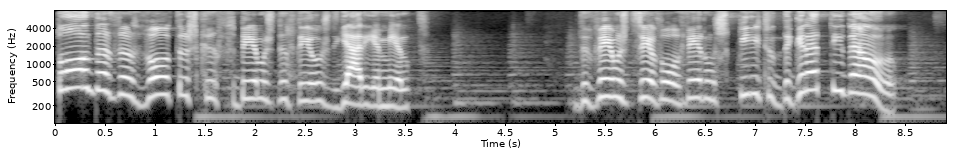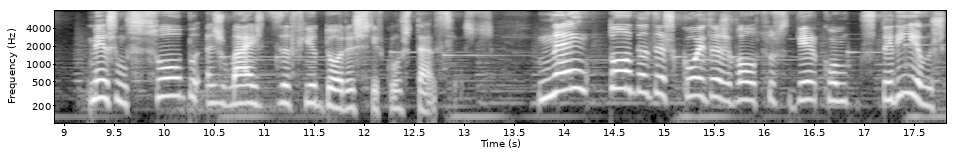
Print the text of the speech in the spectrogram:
todas as outras que recebemos de Deus diariamente. Devemos desenvolver um espírito de gratidão, mesmo sob as mais desafiadoras circunstâncias. Nem todas as coisas vão suceder como gostaríamos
